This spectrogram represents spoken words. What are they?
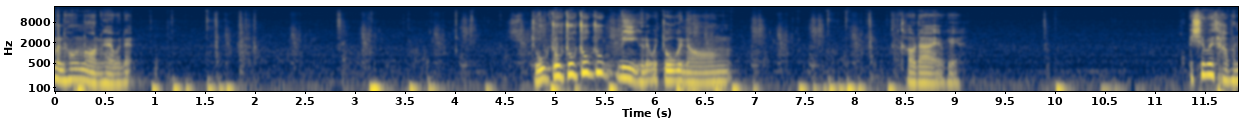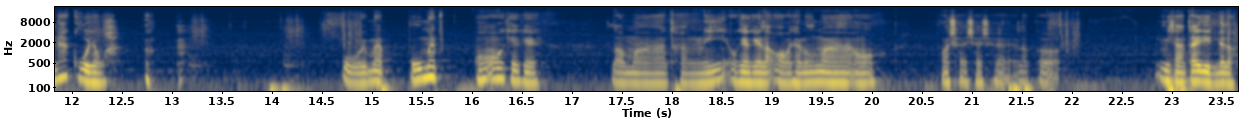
มันห้องนอนใครวะเนี่ยจุกจุกจุกจุกจุกนี่เขาเรียกว่าจุกไอ้น้อง เข้าได้ โอเคไอ้เชื่อไม่ทำมันน่ากลัวจังวะโอ้ยแมปโอ้แมปอ๋อโอเคโอเคเรามาทางนี้ โอเคโอเคเราออกทางนู้นมา อ๋อ อ๋อใช่ใช่ใช่แล้วก็มีทางใต้ดินด้วยเหรอ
